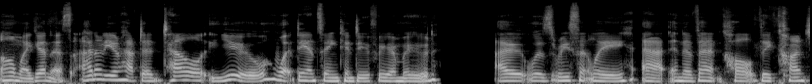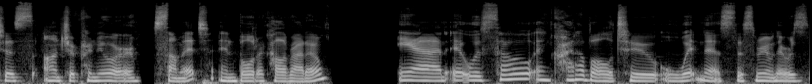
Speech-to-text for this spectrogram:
Oh my goodness. I don't even have to tell you what dancing can do for your mood. I was recently at an event called the Conscious Entrepreneur Summit in Boulder, Colorado. And it was so incredible to witness this room. There was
